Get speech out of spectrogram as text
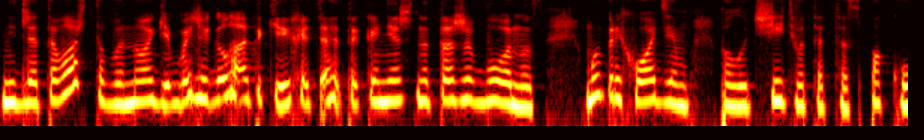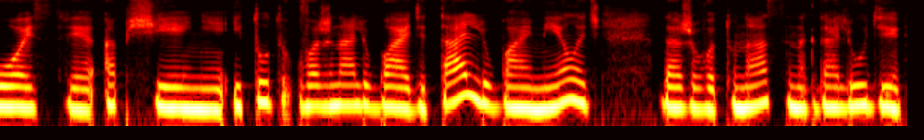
не для того, чтобы ноги были гладкие, хотя это, конечно, тоже бонус. Мы приходим получить вот это спокойствие, общение. И тут важна любая деталь, любая мелочь. Даже вот у нас иногда люди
